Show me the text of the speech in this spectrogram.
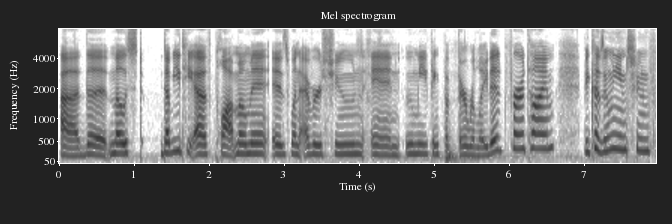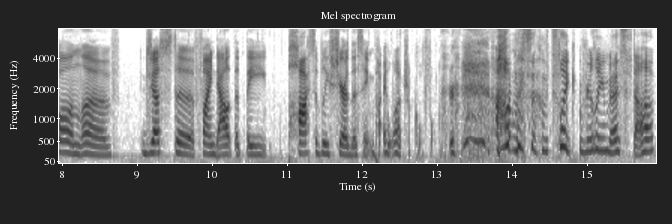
Uh, the most WTF plot moment is whenever Shun and Umi think that they're related for a time, because Umi and Shun fall in love just to find out that they possibly share the same biological father. um, so it's like really messed up.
